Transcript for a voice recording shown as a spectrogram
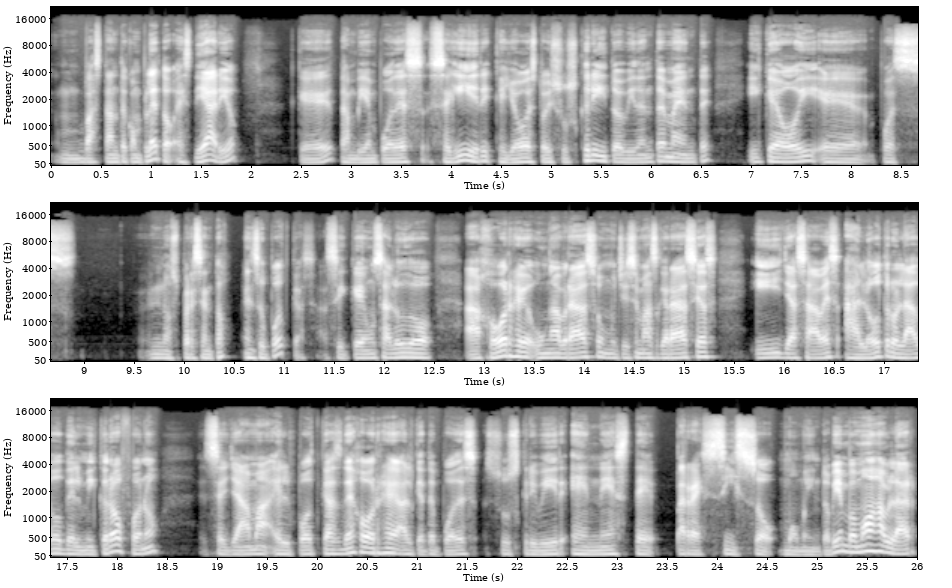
bastante completo, es diario, que también puedes seguir, que yo estoy suscrito, evidentemente, y que hoy, eh, pues, nos presentó en su podcast. Así que un saludo a Jorge, un abrazo, muchísimas gracias y ya sabes, al otro lado del micrófono se llama el podcast de Jorge al que te puedes suscribir en este preciso momento. Bien, vamos a hablar,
